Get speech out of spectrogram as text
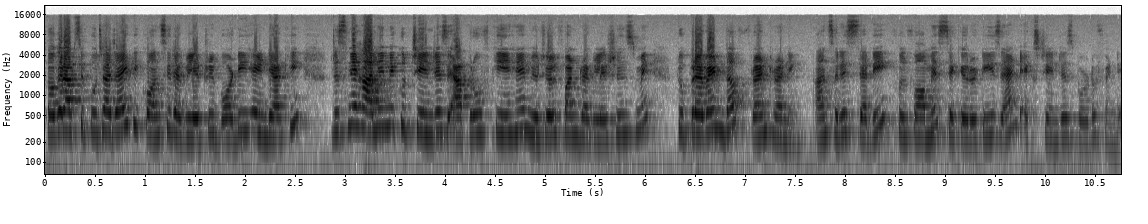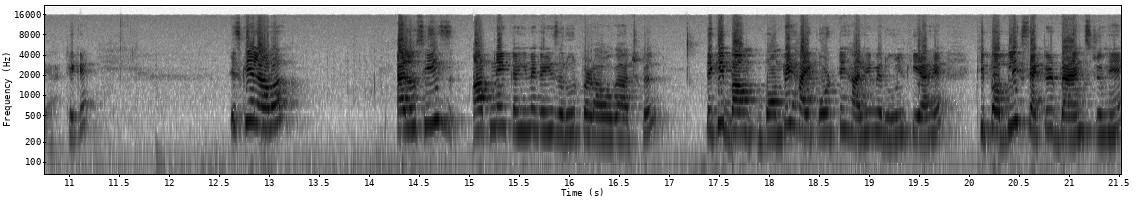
तो अगर आपसे पूछा जाए कि कौन सी रेगुलेटरी बॉडी है इंडिया की, जिसने हाल ही में कुछ चेंजेस अप्रूव किए हैं म्यूचुअल फंड रेगुलेशन में to prevent the front running answer is SEBI full form is securities and exchanges board of India ठीक है? इसके अलावा एलओसीज आपने कहीं ना कहीं ज़रूर पढ़ा होगा आजकल। देखिए बॉम्बे हाईकोर्ट ने हाल ही में रूल किया है कि पब्लिक सेक्टर बैंक्स जो हैं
